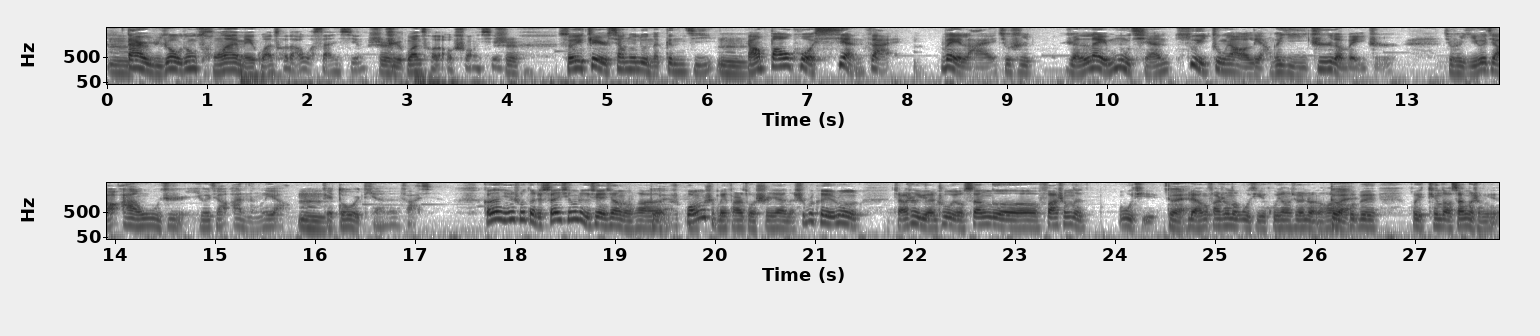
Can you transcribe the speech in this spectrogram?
嗯。但是宇宙中从来没观测到过三星，是。只观测到双星，是，所以这是相对论的根基。嗯然后包括现在、未来，就是人类目前最重要的两个已知的未知，就是一个叫暗物质，一个叫暗能量，嗯这都是天文发现。刚才您说的这三星这个现象的话对，光是没法做实验的，是不是可以用？假设远处有三个发生的物体，对两个发生的物体互相旋转的话，会不会会听到三个声音？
